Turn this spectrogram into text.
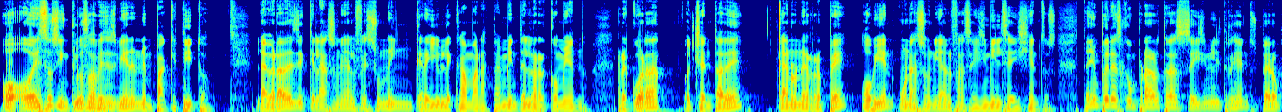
O, estos incluso a veces vienen en paquetito. La verdad es de que la Sony Alpha es una increíble cámara. También te la recomiendo. Recuerda, 80D, Canon RP o bien una Sony Alpha 6600. También podrías comprar otras 6300, pero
